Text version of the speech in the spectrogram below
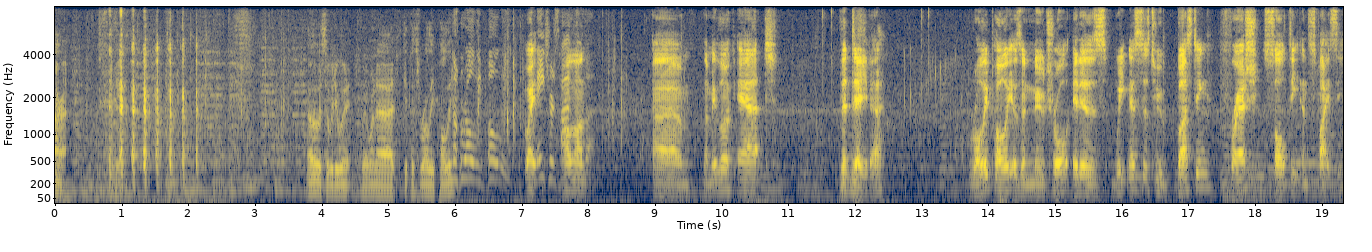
Alright. oh, so we do it. We want to get this roly poly? roly poly. Wait, Nature's hold on. Um, let me look at the data. Roly poly is a neutral. It is weaknesses to busting, fresh, salty, and spicy.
